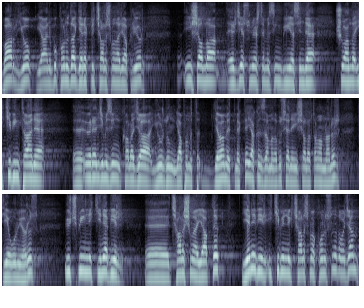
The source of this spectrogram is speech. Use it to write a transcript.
var yok. Yani bu konuda gerekli çalışmalar yapılıyor. İnşallah Erciyes Üniversitesi'nin bünyesinde şu anda 2000 tane e, öğrencimizin kalacağı yurdun yapımı devam etmekte. Yakın zamanda bu sene inşallah tamamlanır diye umuyoruz. 3000'lik yine bir e, çalışma yaptık. Yeni bir 2000'lik çalışma konusunda da hocam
